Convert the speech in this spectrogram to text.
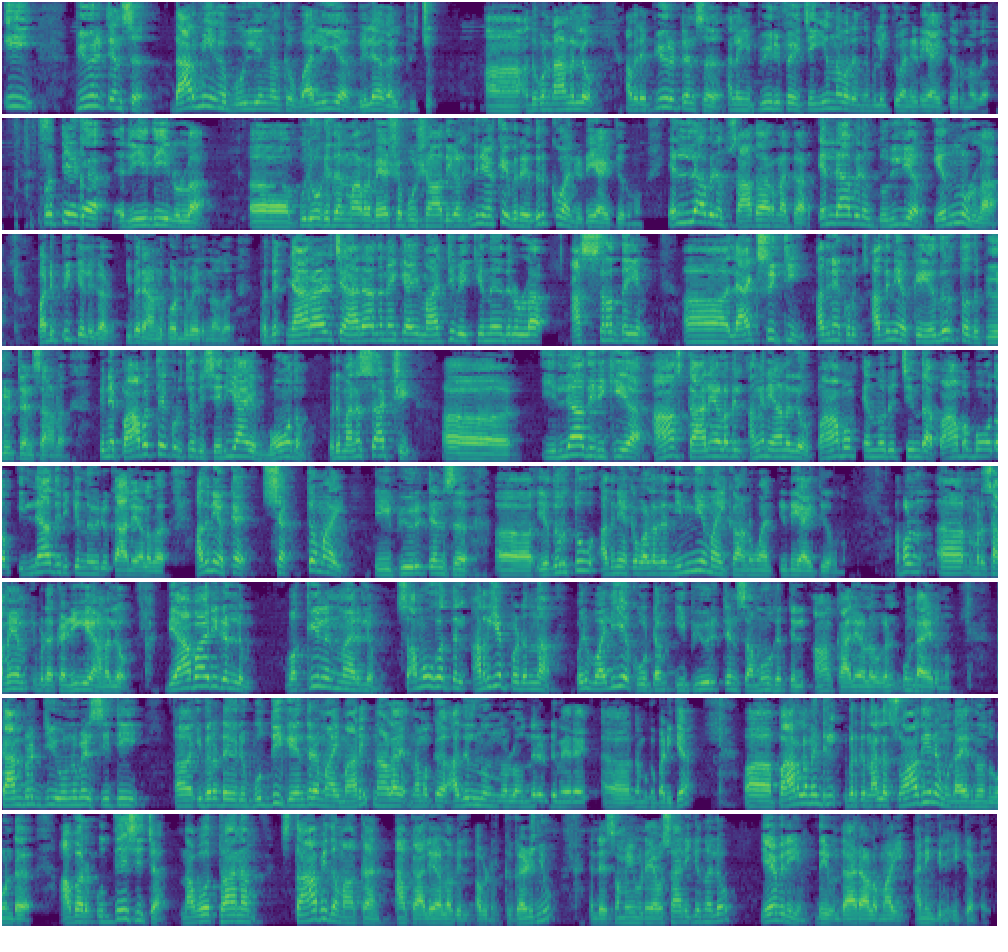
ഈ പ്യൂരിറ്റൻസ് ധാർമ്മിക മൂല്യങ്ങൾക്ക് വലിയ വില കൽപ്പിച്ചു. അതുകൊണ്ടാണല്ലോ അവരെ പ്യൂരിറ്റൻസ് അല്ലെങ്കിൽ പ്യൂരിഫൈ ചെയ്യുന്നവർ എന്ന് വിളിക്കുവാൻ ഇടയായി തീർന്നത്. പ്രത്യേക രീതിയിലുള്ള പുരോഹിതന്മാരുടെ വേഷഭൂഷാദികൾ ഇതിനെയൊക്കെ ഇവർ എതിർക്കുവാൻ ഇടയായി തീർന്നു. എല്ലാവരും സാധാരണക്കാർ എല്ലാവരും തുല്യർ എന്നുള്ള പഠിപ്പിക്കലുകൾ ഇവരാണ് കൊണ്ടുവരുന്നത്. പ്രത്യേക ഞായറാഴ്ച ആരാധനയ്ക്കായി മാറ്റിവെക്കുന്നതിലുള്ള അശ്രദ്ധയും ലാക്സിറ്റി അതിനെക്കുറിച്ച് അതിനെയൊക്കെ എതിർത്തത് പ്യൂരിറ്റൻസ് ആണ്. പിന്നെ പാപത്തെക്കുറിച്ച് ഒരു ശരിയായ ബോധം ഒരു മനസാക്ഷി ഇല്ലാതിരിക്കുക ആ കാലയളവിൽ അങ്ങനെയാണല്ലോ പാപം എന്നൊരു ചിന്ത പാപബോധം ഇല്ലാതിരിക്കുന്ന ഒരു കാലയളവ്. അതിനെയൊക്കെ ശക്തമായി ഈ പ്യൂരിറ്റൻസ് എതിർത്തു അതിനെയൊക്കെ വളരെ നിന്ദ്യമായി കാണുവാൻ ഇടയായി തീർന്നു അപ്പോൾ നമ്മുടെ സമയം ഇവിടെ കഴിയുകയാണല്ലോ. വ്യാപാരികളിലും വക്കീലന്മാരിലും സമൂഹത്തിൽ അറിയപ്പെടുന്ന ഒരു വലിയ കൂട്ടം ഈ പ്യൂരിറ്റൻ സമൂഹത്തിൽ ആ കാലയളവുകൾ ഉണ്ടായിരുന്നു. കാംബ്രിഡ്ജ് യൂണിവേഴ്സിറ്റി ഇവരുടെ ഒരു ബുദ്ധി കേന്ദ്രമായി മാറി. നാളെ നമുക്ക് അതിൽ നിന്നുള്ള ഒന്ന് രണ്ട് പേരെ നമുക്ക് പഠിക്കാം. പാർലമെന്റിൽ ഇവർക്ക് നല്ല സ്വാധീനം ഉണ്ടായിരുന്നതുകൊണ്ട് അവർ ഉദ്ദേശിച്ച നവോത്ഥാനം സ്ഥാപിതമാക്കാൻ ആ കാലയളവിൽ അവർക്ക് കഴിഞ്ഞു. എന്റെ സമയം ഇവിടെ അവസാനിക്കുന്നല്ലോ. ഏവരെയും ദൈവം ധാരാളമായി അനുഗ്രഹിക്കട്ടെ.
